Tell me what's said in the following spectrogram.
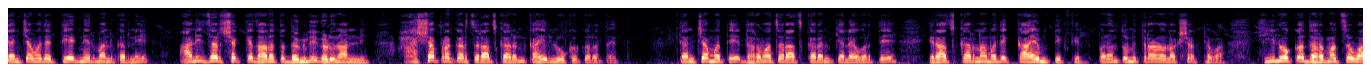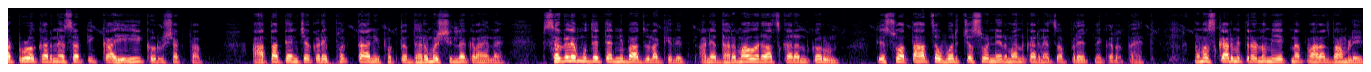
त्यांच्यामध्ये तेढ निर्माण करणे आणि जर शक्य झालं तर दंगली घडून आणणे अशा प्रकारचं राजकारण काही लोक करत आहेत. त्यांच्या मते धर्माचं राजकारण केल्यावर ते राजकारणामध्ये कायम टिकतील. परंतु मित्रांनो लक्षात ठेवा ही लोक धर्माचं वाटोळं करण्यासाठी काहीही करू शकतात. आता त्यांच्याकडे फक्त आणि फक्त धर्म शिल्लक राहिला आहे सगळे मुद्दे त्यांनी बाजूला केलेत आणि धर्मावर राजकारण करून ते स्वतःचं वर्चस्व निर्माण करण्याचा प्रयत्न करत आहेत. नमस्कार मित्रांनो मी एकनाथ महाराज भांबळे.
